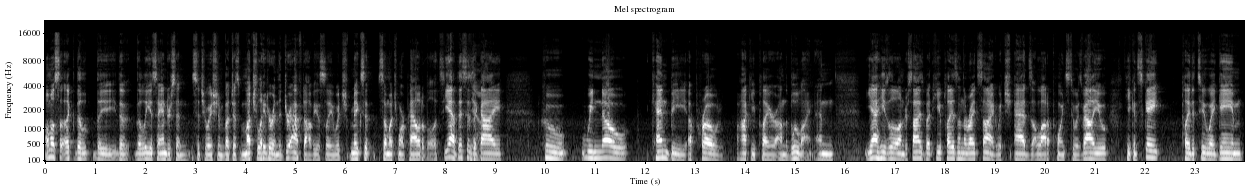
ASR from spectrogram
almost like the the the the Elias Andersson situation, but just much later in the draft, obviously, which makes it so much more palatable. It's yeah, this is a guy who we know can be a pro hockey player on the blue line. And yeah, he's a little undersized, but he plays on the right side, which adds a lot of points to his value. He can skate, play the two way game.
